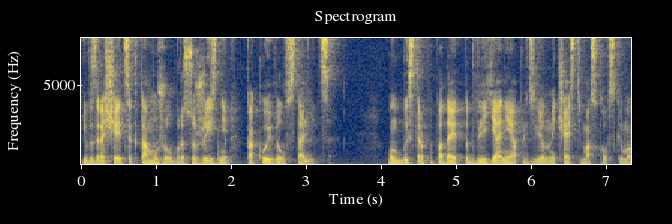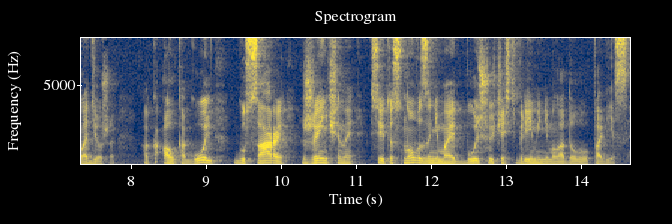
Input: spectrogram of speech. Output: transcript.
и возвращается к тому же образу жизни, какой вел в столице. Он быстро попадает под влияние определенной части московской молодежи. Алкоголь, гусары, женщины – все это снова занимает большую часть времени молодого повесы.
